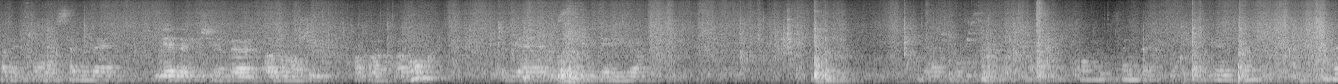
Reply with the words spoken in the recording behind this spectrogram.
van egy ugye ezek is ilyen azonosíthatatlanok, de szintén így a belső számokon szemben. De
